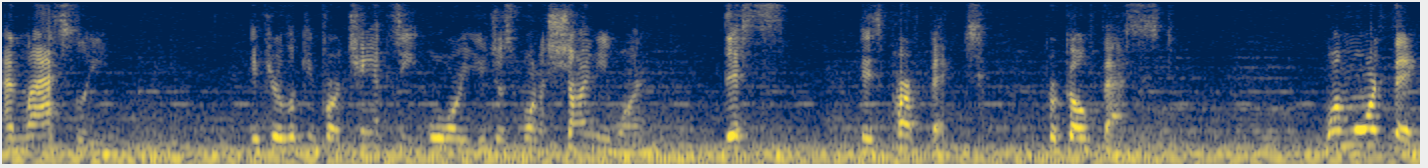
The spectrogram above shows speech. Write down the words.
And lastly, if you're looking for a Chansey or you just want a shiny one, this is perfect for GoFest. One more thing.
